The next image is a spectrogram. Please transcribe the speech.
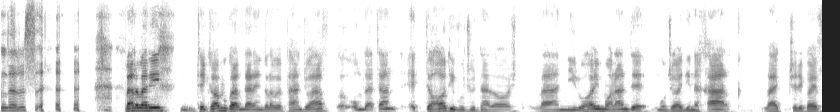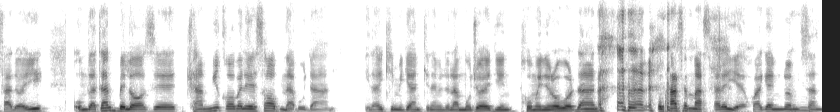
درسته. بنابراین تکرار می‌کنم در انقلاب 57 عمدتا اتحادی وجود نداشت و نیروهای مانند مجاهدین خلق و های فدایی عمدتا به کمی قابل حساب نبودن اینایی که میگن که نمی‌دونم مجاهدین خمینی رو بردن خب حرف مسخره خب اگر اینا میسن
